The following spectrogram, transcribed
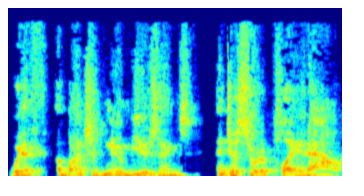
with a bunch of new musings and just sort of play it out.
